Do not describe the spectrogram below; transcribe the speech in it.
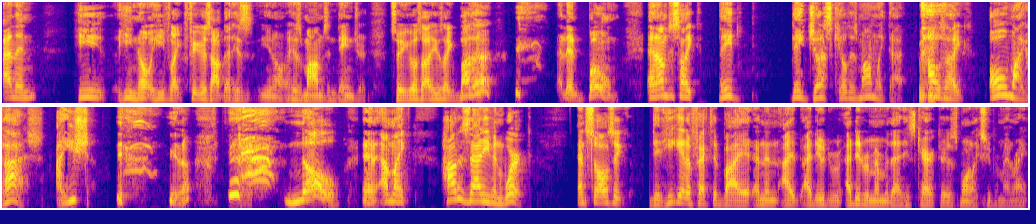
and then he he know he like figures out that his you know his mom's in danger, so he goes out. He's like, "Mother," and then boom, and I'm just like, they they just killed his mom like that. I was like, oh my gosh, Ayesha, you know, no. And I'm like, how does that even work? And so I was like, did he get affected by it? And then I, I do, I did remember that his character is more like Superman, right?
